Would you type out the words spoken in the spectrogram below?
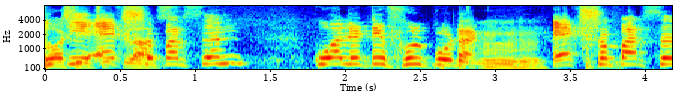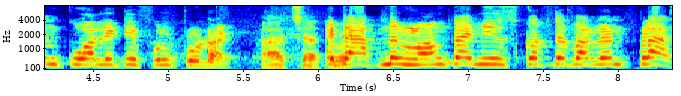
ইঞ্চি ইঞ্চি একশো plus। Percent quality full product একশো পার্সেন্ট কোয়ালিটি ফুল প্রোডাক্ট আচ্ছা এটা আপনি লং টাইম ইউজ করতে পারবেন প্লাস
